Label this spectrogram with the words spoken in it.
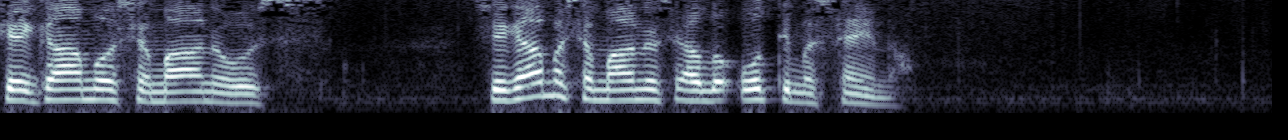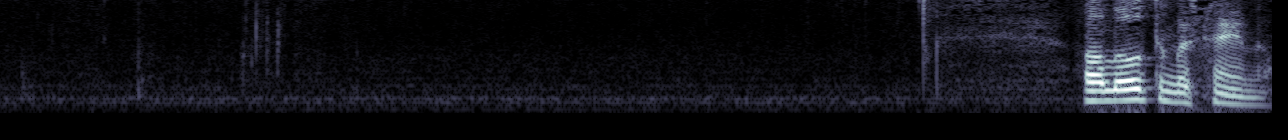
llegamos hermanos, llegamos hermanos a la última cena. A la última cena.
